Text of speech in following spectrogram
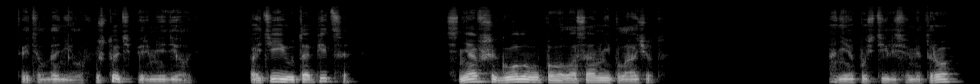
— ответил Данилов. «И что теперь мне делать? Пойти и утопиться? Снявши голову, по волосам не плачут. Они опустились в метро.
